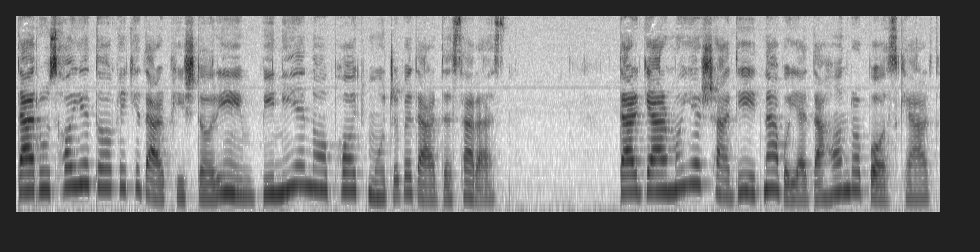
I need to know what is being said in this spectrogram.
در روزهای داغی که در پیش داریم بینی ناپاک موجب دردسر است. در گرمای شدید نباید دهان را باز کرد.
